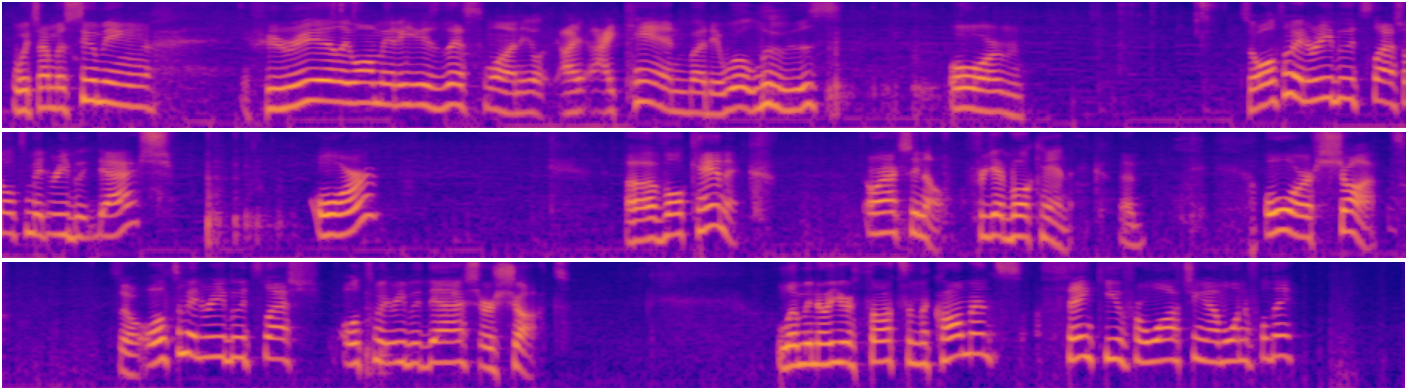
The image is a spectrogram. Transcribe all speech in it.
which I'm assuming if you really want me to use this one, I, I can, but it will lose. Or, so Ultimate Reboot slash Ultimate Reboot Dash, or uh, Volcanic. Or actually, no, forget Volcanic. Uh, or Shot. So Ultimate Reboot slash Ultimate Reboot Dash or Shot. Let me know your thoughts in the comments. Thank you for watching. Have a wonderful day.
